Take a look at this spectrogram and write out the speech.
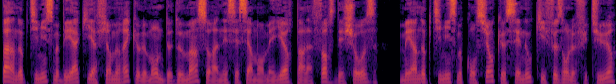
pas un optimisme béat qui affirmerait que le monde de demain sera nécessairement meilleur par la force des choses, mais un optimisme conscient que c'est nous qui faisons le futur,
